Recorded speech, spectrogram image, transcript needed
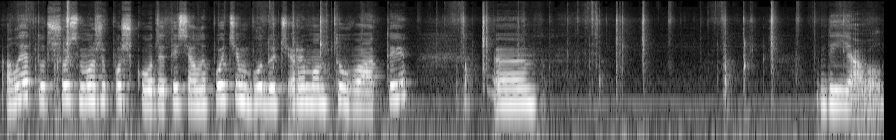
але тут щось може пошкодитись, але потім будуть ремонтувати. Е, диявол.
